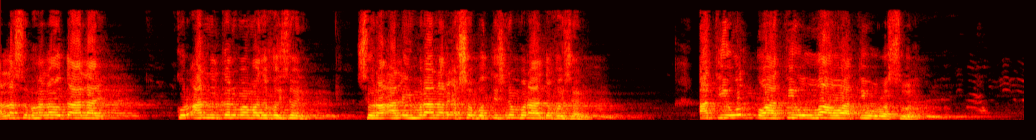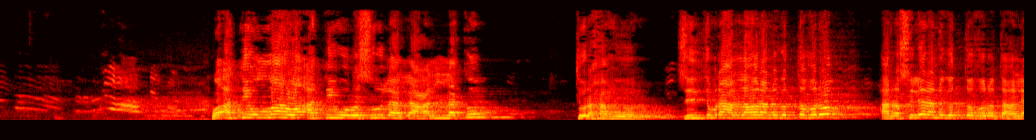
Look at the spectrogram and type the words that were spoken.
আল্লাহ সুবাহ কোরআনুল করিমার মাঝে কইছেন, সুরা আল ইমরান আর একশো বত্রিশ নম্বর আয়ত কইছেন আতি ও আতি উল্লাহ ও আতি রসুল। ও আতি উল্লাহ ও আতি রসুল আল্লাহ আল্লাকুম তুরহামুন। যদি তোমরা আল্লাহর আনুগত্য করো আর রসুলের আনুগত্য করো, তাহলে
